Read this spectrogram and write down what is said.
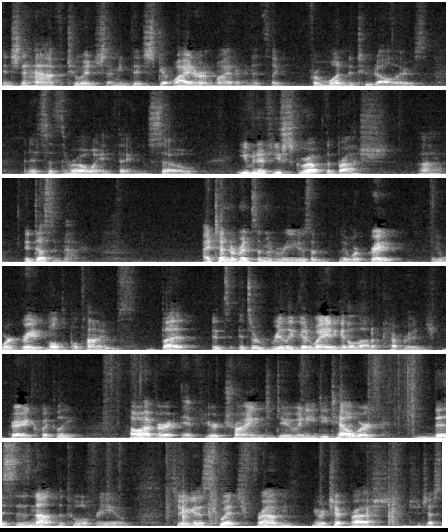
inch and a half, two inch. I mean, they just get wider and wider, and it's like from one to two dollars, and it's a throwaway thing. So even if you screw up the brush, uh, it doesn't matter. I tend to rinse them and reuse them. They work great. They work great multiple times, but it's it's a really good way to get a lot of coverage very quickly. However, if you're trying to do any detail work, this is not the tool for you. So you're going to switch from your chip brush to just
